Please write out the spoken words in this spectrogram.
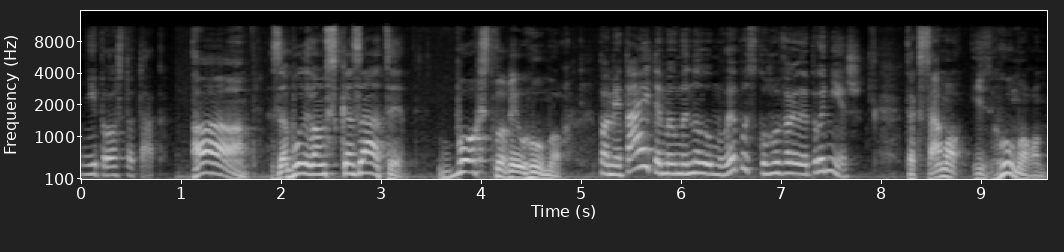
ні просто так. А, забули вам сказати. Бог створив гумор. Пам'ятаєте, ми в минулому випуску говорили про ніж. Так само і з гумором.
